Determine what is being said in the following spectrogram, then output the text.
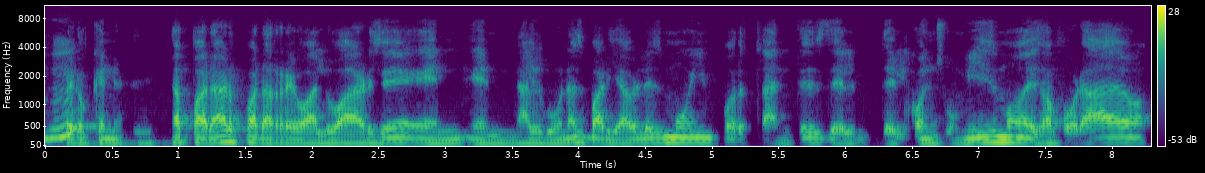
pero que necesita parar para reevaluarse en, en algunas variables muy importantes del, del, consumismo desaforado,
